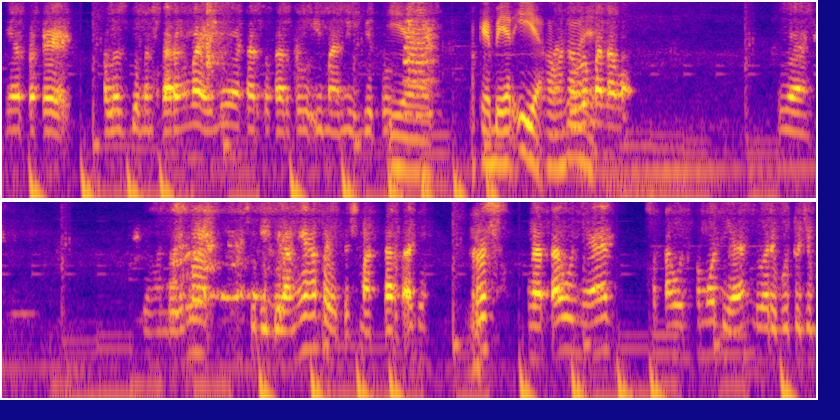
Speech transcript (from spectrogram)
Ya pakai kalau zaman sekarang mah ini ya kartu-kartu imani gitu. Iya. Pakai BRI ya kalau nggak salah ya. mah nama iya. Zaman dulu mah masih dibilangnya apa itu? Smart card aja. Terus nggak tahunya setahun kemudian 2017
